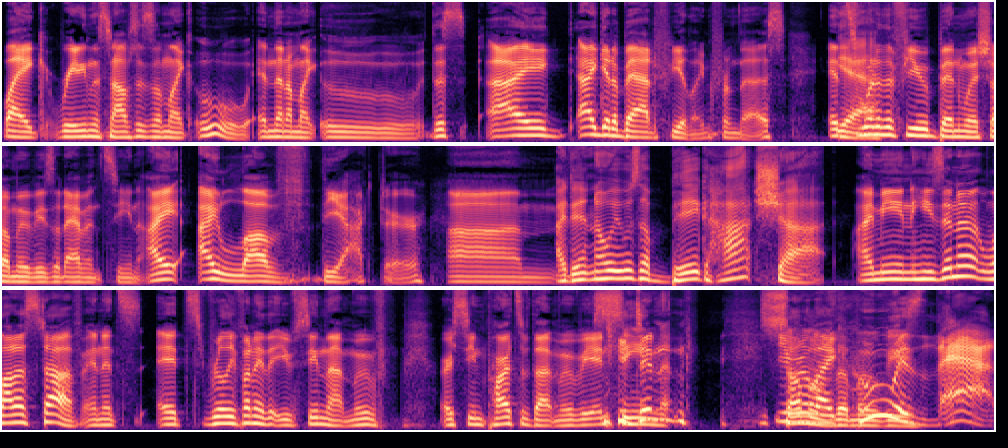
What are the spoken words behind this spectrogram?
like reading the synopsis I'm like, "Ooh." And then I'm like, "Ooh, this I I get a bad feeling from this." It's Yeah. one of the few Ben Whishaw movies that I haven't seen. I I love the actor. Um i didn't know he was a big hot shot I mean, he's in a lot of stuff, and it's it's really funny that you've seen that move or seen parts of that movie, and Seen you didn't. You were like, "Who movie." is that?"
